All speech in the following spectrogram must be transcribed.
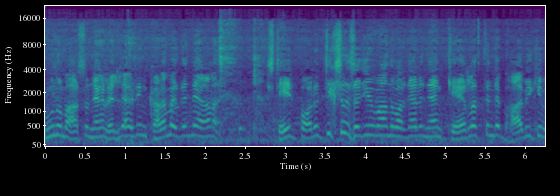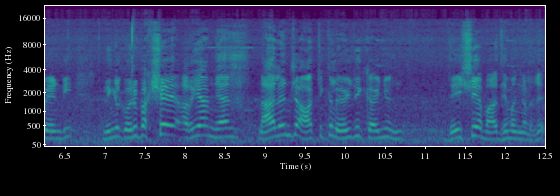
മൂന്ന് മാസം ഞങ്ങൾ എല്ലാവരെയും കടമ ഇത് തന്നെയാണ് സ്റ്റേറ്റ് പോളിറ്റിക്സ് സജീവമാണെന്ന് പറഞ്ഞാലും ഞാൻ കേരളത്തിന്റെ ഭാവിക്ക് വേണ്ടി നിങ്ങൾക്ക് ഒരു പക്ഷേ അറിയാം ഞാൻ നാലഞ്ച് ആർട്ടിക്കിൾ എഴുതി കഴിഞ്ഞു ദേശീയ മാധ്യമങ്ങളിൽ.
